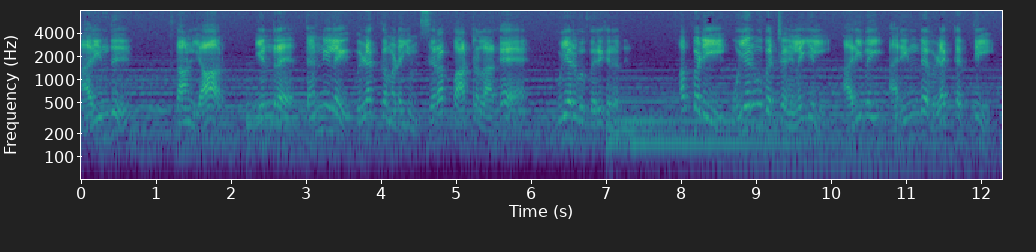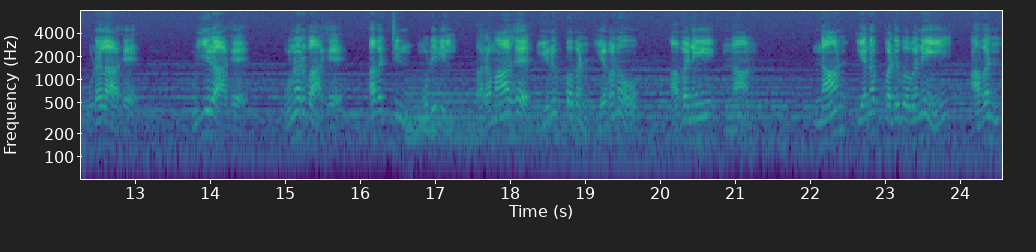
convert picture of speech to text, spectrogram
அறிந்து தான் யார் என்ற தன்னிலை விளக்கமடையும் சிறப்பாற்றலாக உயர்வு பெறுகிறது. அப்படி உயர்வு பெற்ற நிலையில் அறிவை அறிந்த விளக்கத்தில் உடலாக உயிராக உணர்வாக அவற்றின் முடிவில் பரமாக இருப்பவன் எவனோ அவனே நான். நான் எனப்படுபவனே அவன்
